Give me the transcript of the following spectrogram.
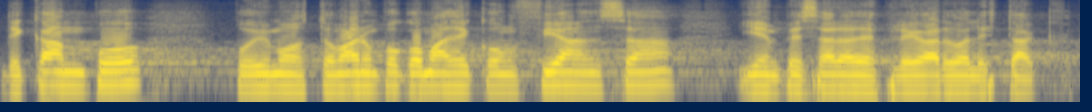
de campo, pudimos tomar un poco más de confianza y empezar a desplegar Dual Stack.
